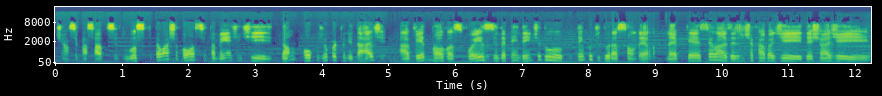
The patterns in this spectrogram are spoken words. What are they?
tinham se passado ser duas. Então eu acho bom, assim, também a gente dar um pouco de oportunidade a ver novas coisas, independente do, do, tempo de duração dela, né? Porque, sei lá, às vezes a gente acaba de deixar de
